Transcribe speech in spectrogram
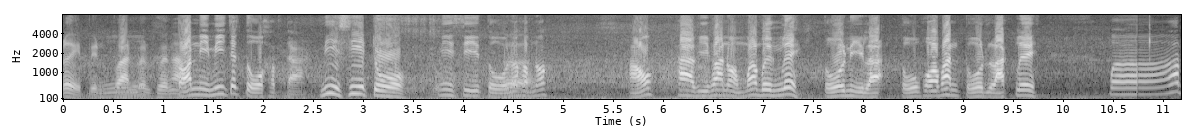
เลยเป็นบ้านเป็นควายงามตอนนี้มีจักโตครับตามี4ตัวมีซีโตวเออเนาะครับเนาะเอาพาพี่พาน้องมาเบิ่งเลย โตวนี่ละโตวพอพันธุ์โตวหลักเลย ปัด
